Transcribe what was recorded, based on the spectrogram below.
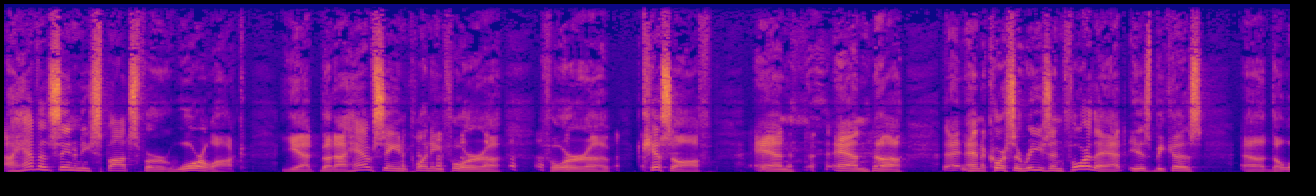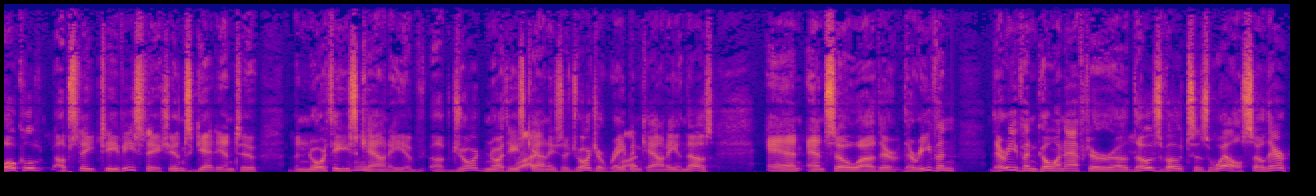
I haven't seen any spots for Warlock yet, but I have seen plenty for uh, for uh, Kiss Off, and and uh, and of course the reason for that is because. Uh, the local upstate TV stations get into the northeast county of, of Georgia, northeast Mm-hmm. Right. counties of Georgia, Rabun County, and those, and and so uh, they're they're even they're even going after uh, those votes as well. So they're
